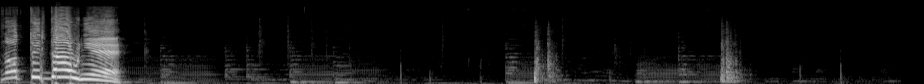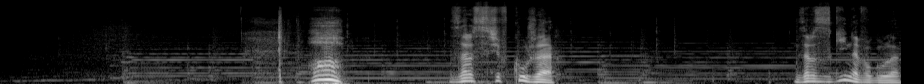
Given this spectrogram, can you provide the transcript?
No ty downie! O! Zaraz się wkurzę. Zaraz zginę w ogóle.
